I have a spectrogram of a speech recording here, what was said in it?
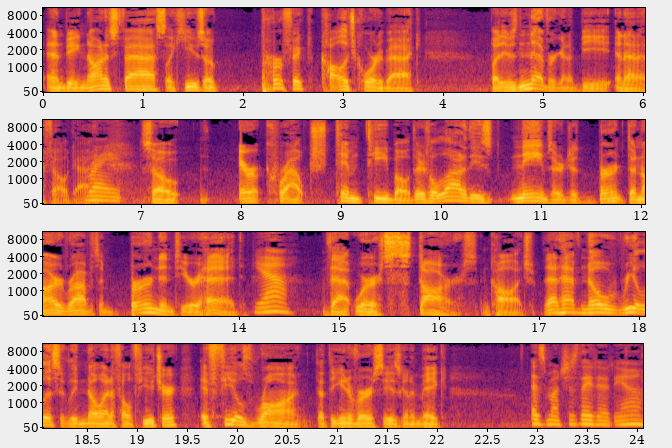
and being not as fast, like he was a perfect college quarterback, but he was never going to be an NFL guy. Right. So Eric Crouch, Tim Tebow, there's a lot of these names that are just burnt, Denard Robinson, burned into your head Yeah. That were stars in college that have no, realistically, no NFL future. It feels wrong that the university is going to make, As much as they did. Yeah.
